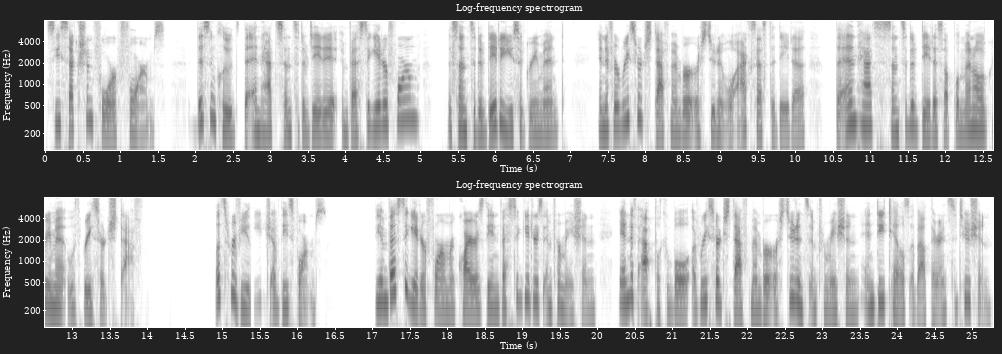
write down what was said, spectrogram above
See Section 4, Forms. This includes the NHATS Sensitive Data Investigator Form, the Sensitive Data Use Agreement, and if a research staff member or student will access the data, the NHATS Sensitive Data Supplemental Agreement with research staff. Let's review each of these forms. The investigator form requires the investigator's information and, if applicable, a research staff member or student's information and details about their institution.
